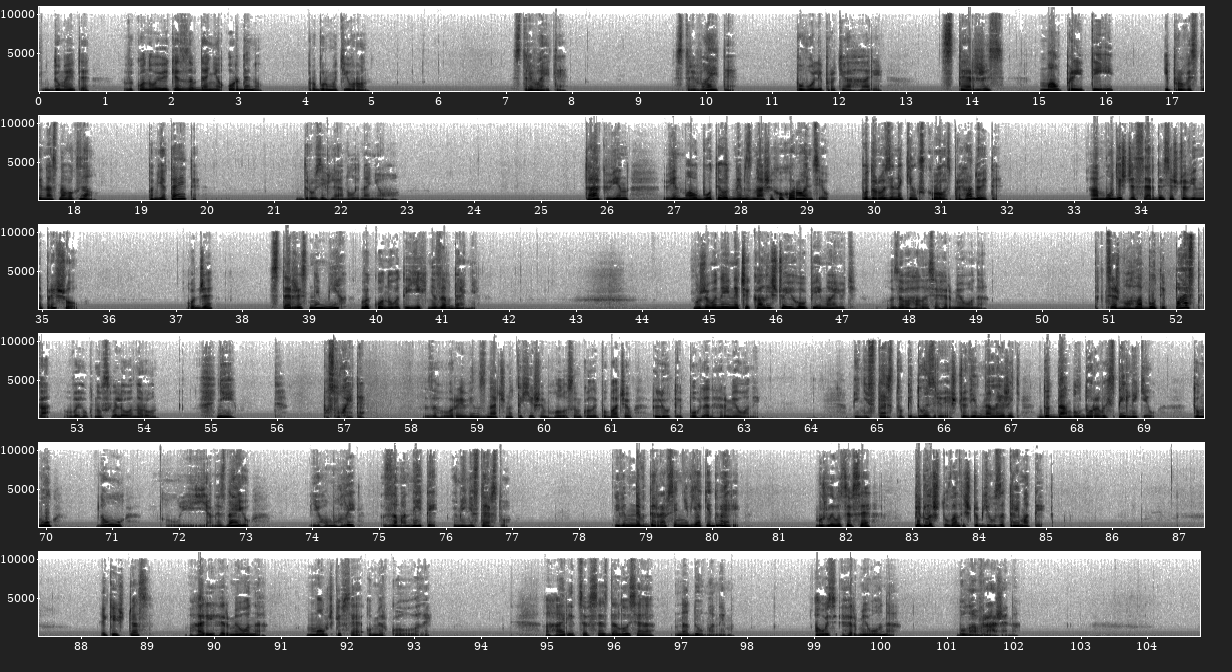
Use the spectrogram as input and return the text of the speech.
Думаєте, виконував якесь завдання ордену? пробурмотів Рон. Стривайте. Стривайте, поволі протяг Гаррі. Стержис мав прийти і провести нас на вокзал. Пам'ятаєте? Друзі глянули на нього. Так, він він мав бути одним з наших охоронців по дорозі на Кінгс Крос, пригадуєте? А Муді ще сердився, що він не прийшов. Отже, Стержись не міг виконувати їхнє завдання. Може, вони й не чекали, що його впіймають, завагалася Герміона. Це ж могла бути пастка. вигукнув схвильовано Рон. Ні, послухайте, заговорив він значно тихішим голосом, коли побачив лютий погляд Герміони. Міністерство підозрює, що він належить до Дамблдорових спільників. Тому, ну, я не знаю, його могли заманити в міністерство. І він не вдирався ні в які двері. Можливо, це все підлаштували, щоб його затримати. Якийсь час Гаррі і Герміона мовчки все обмірковували. Гаррі це все здалося надуманим. А ось Герміона була вражена.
